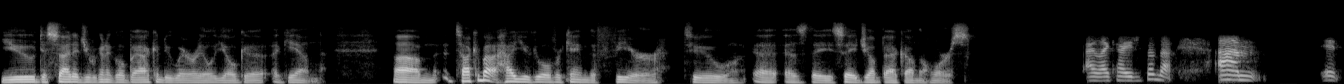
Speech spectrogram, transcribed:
you decided you were going to go back and do aerial yoga again um, talk about how you overcame the fear to uh, as they say jump back on the horse I like how you just said that. Um, it's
